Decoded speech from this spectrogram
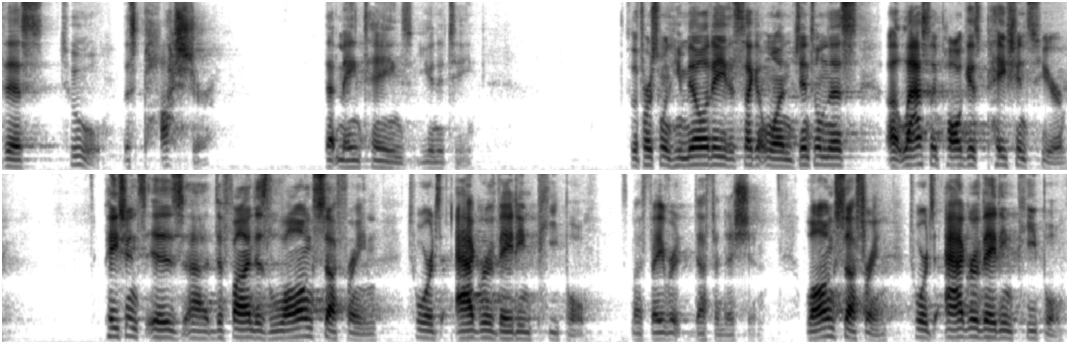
this tool, this posture that maintains unity. So the first one, humility. The second one, gentleness. Uh, lastly, Paul gives patience here. Patience is uh, defined as long suffering towards aggravating people. It's my favorite definition. Long suffering towards aggravating people.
